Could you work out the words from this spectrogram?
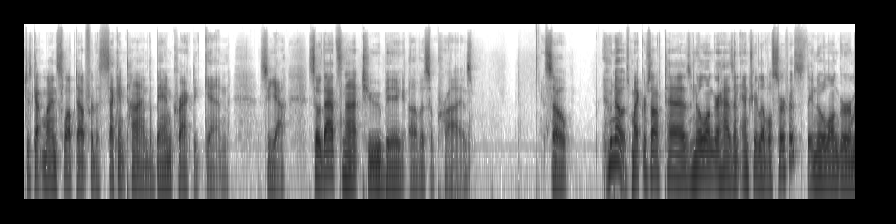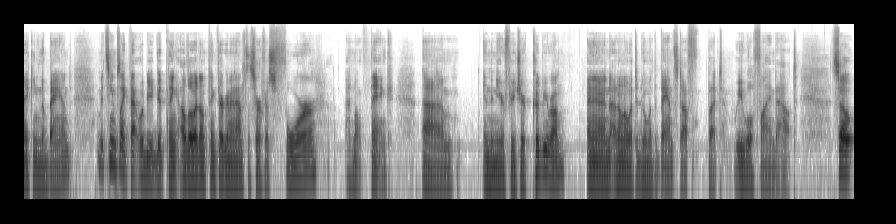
just got mine swapped out for the second time. The band cracked again. So yeah, so that's not too big of a surprise. So who knows? Microsoft has no longer has an entry level Surface. They no longer are making the band. it seems like that would be a good thing. Although I don't think they're going to announce the Surface Four. I don't think um, in the near future. Could be wrong. and I don't know what they're doing with the band stuff, but we will find out. So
